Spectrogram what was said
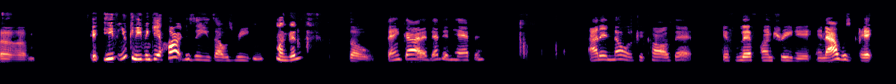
um, it, even you can even get heart disease. I was reading. Oh my goodness. So thank God that, that didn't happen. I didn't know it could cause that if left untreated. And I was, I,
